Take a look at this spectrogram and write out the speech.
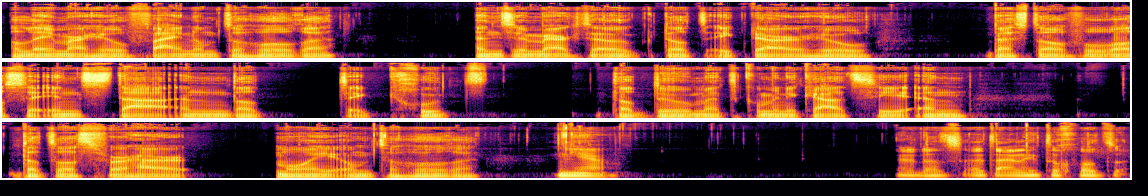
alleen maar heel fijn om te horen. En ze merkte ook dat ik daar heel best wel volwassen in sta. En dat ik goed dat doe met communicatie. En dat was voor haar mooi om te horen. Ja. ja dat is uiteindelijk toch wat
